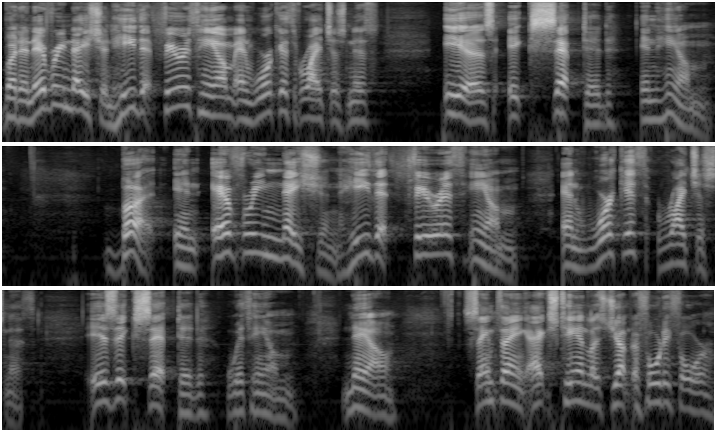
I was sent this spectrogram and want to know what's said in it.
but in every nation he that feareth him and worketh righteousness is accepted in him. But in every nation he that feareth him and worketh righteousness is accepted with him. Now, same thing, Acts 10, let's jump to 44.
